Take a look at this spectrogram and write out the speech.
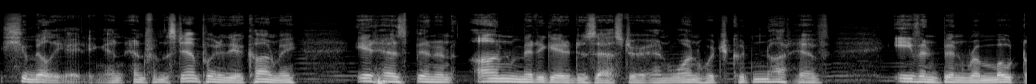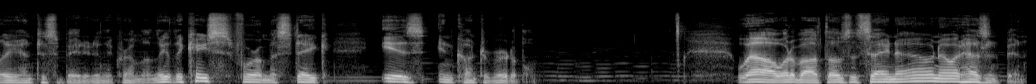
humiliating. And, and from the standpoint of the economy, it has been an unmitigated disaster and one which could not have even been remotely anticipated in the Kremlin. The, the case for a mistake is incontrovertible. Well, what about those that say no, no, it hasn't been?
